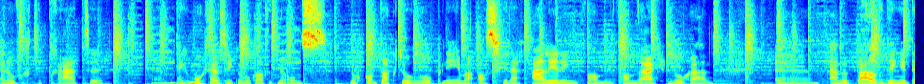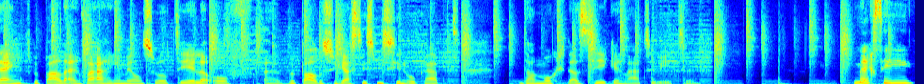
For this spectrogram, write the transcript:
en over te praten. En je mag daar zeker ook altijd met ons nog contact over opnemen als je naar aanleiding van vandaag nog aan, uh, aan bepaalde dingen denkt, bepaalde ervaringen met ons wilt delen of bepaalde suggesties misschien ook hebt. Dan mocht je dat zeker laten weten. Merci.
